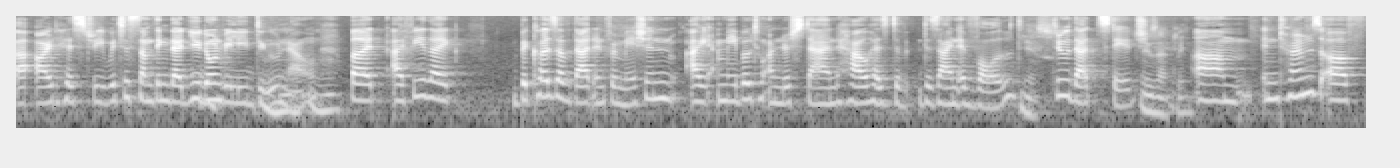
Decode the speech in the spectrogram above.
uh, art history, which is something that you don't really do mm-hmm, now. Mm-hmm. But I feel like because of that information, I am able to understand how has de- design evolved yes. through that stage. Exactly. Um, in terms of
